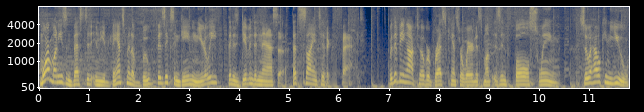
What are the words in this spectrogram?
More money is invested in the advancement of boob physics in gaming yearly than is given to NASA. That's scientific fact. With it being October, Breast Cancer Awareness Month is in full swing. So, how can you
